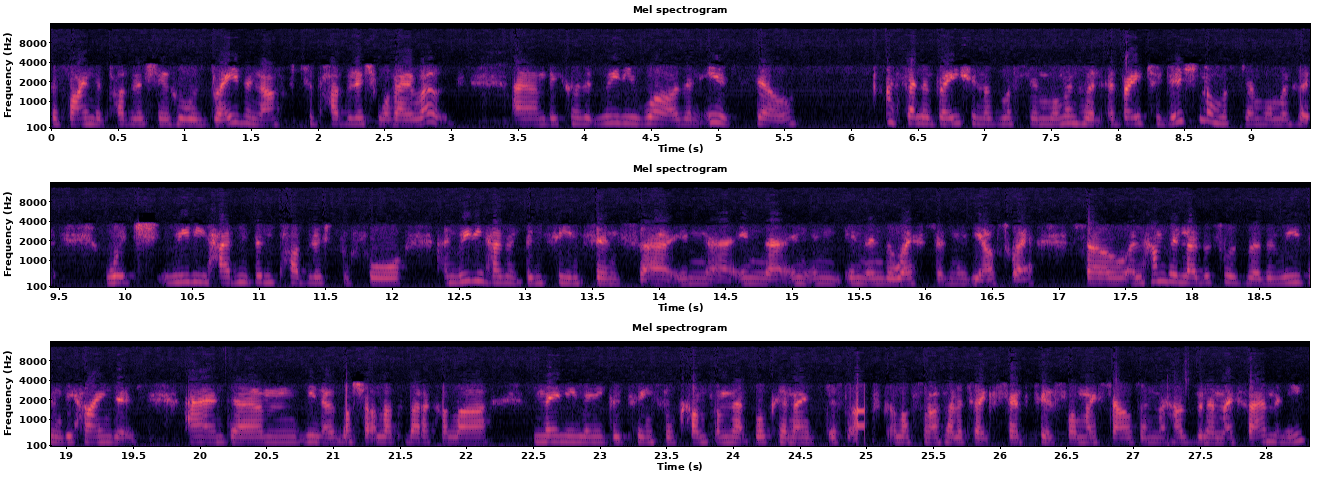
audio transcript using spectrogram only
to find a publisher who was brave enough to publish what I wrote um, because it really was and is still a celebration of Muslim womanhood, a very traditional Muslim womanhood, which really hadn't been published before and really hasn't been seen since uh, in, uh, in, uh, in, in, in the West and maybe elsewhere. So, alhamdulillah, this was the, the reason behind it. And, um, you know, mashallah, tabarakallah, many, many good things have come from that book. And I just ask Allah subhanahu wa ta'ala to accept it for myself and my husband and my family,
